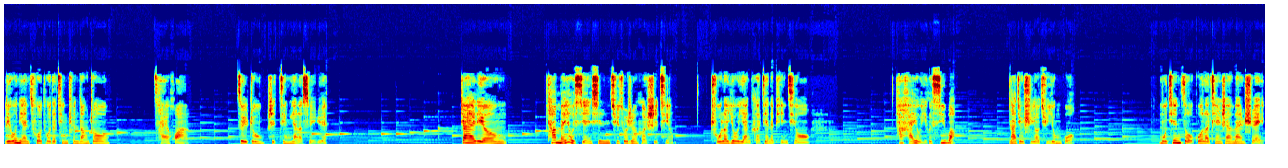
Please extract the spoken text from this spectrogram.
流年蹉跎的青春当中，才华最终是惊艳了岁月。张爱玲。她没有闲心去做任何事情，除了肉眼可见的贫穷，他还有一个希望，那就是要去英国。母亲走过了千山万水，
